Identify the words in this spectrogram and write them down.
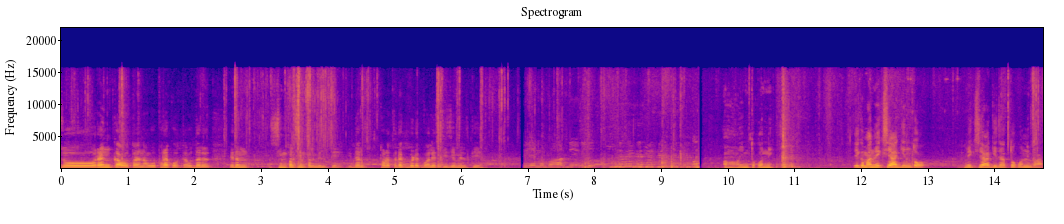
जो रंग का होता है ना, वो फ़र्क होता है। उधर एकदम सिंपल सिंपल मिलते हैं। इधर थोड़ा तड़क भड़क वाले चीज़ें मिलती है। हाँ इम तो कौन। नहीं एक मान मिक्स आगी गई तो। मिक्स आगी जा तो कौन नहीं बाहर।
